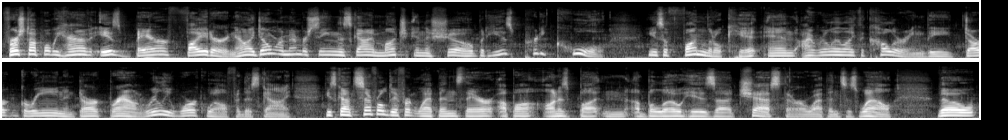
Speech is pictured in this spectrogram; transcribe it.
First up, what we have is Bear Fighter. Now, I don't remember seeing this guy much in the show, but he is pretty cool. He's a fun little kit, and I really like the coloring. The dark green and dark brown really work well for this guy. He's got several different weapons there up on his butt and uh, below his uh, chest there are weapons as well. Though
